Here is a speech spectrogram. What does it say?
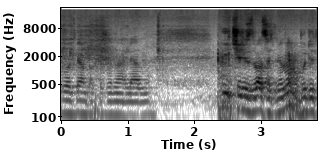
Вот я вам покажу наглядно. И через 20 минут будет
